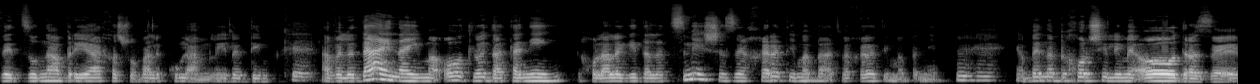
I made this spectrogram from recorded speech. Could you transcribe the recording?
ותזונה בריאה חשובה לכולם, לילדים, כן. אבל עדיין האימהות, לא יודעת, אני יכולה להגיד על עצמי שזה אחרת עם הבת ואחרת עם הבנים. הבן הבכור שלי מאוד רזה,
